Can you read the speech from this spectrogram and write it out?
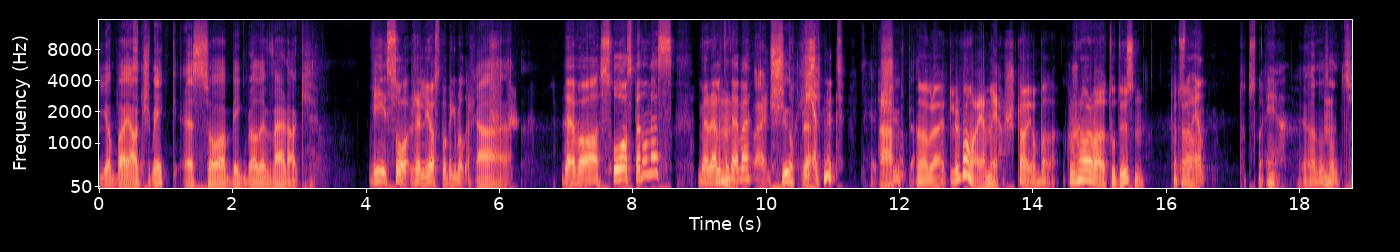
Jobba i Archmic, jeg så Big Brother hver dag. Vi så religiøst på Big Brother. Ja, Det var så spennende med reality-TV. helt Noe helt nytt. Helt Ja, sjukt bra. det var bra. Jeg lurer på om jeg var hjemme i Harstad og jobba. Hvilket år var det? 2000? 2001. 2001. Ja, noe Mm. sånt.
